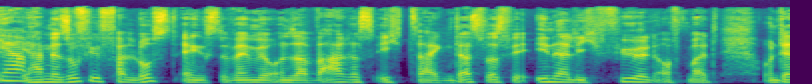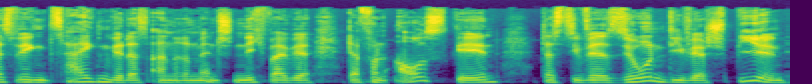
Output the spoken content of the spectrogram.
Ja. Wir haben ja so viel Verlustängste, wenn wir unser wahres Ich zeigen, das, was wir innerlich fühlen oftmals. Und deswegen zeigen wir das anderen Menschen nicht, weil wir davon ausgehen, dass die Version, die wir spielen,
